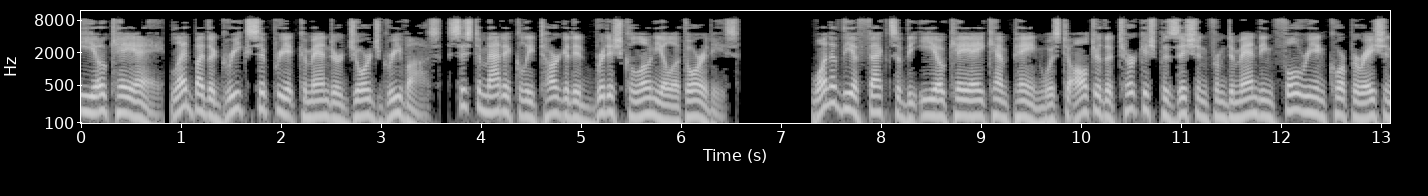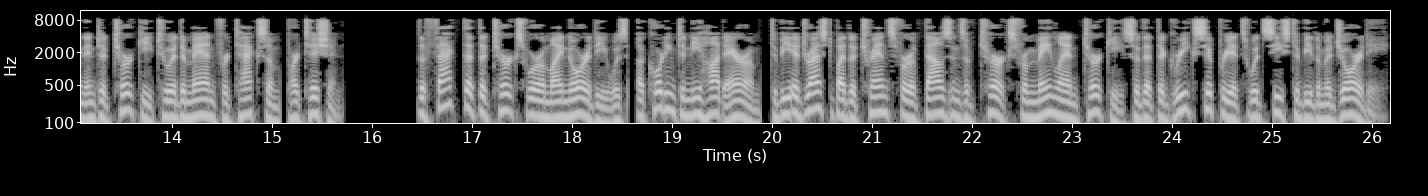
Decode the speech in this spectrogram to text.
EOKA, led by the Greek Cypriot commander George Grivas, systematically targeted British colonial authorities. One of the effects of the EOKA campaign was to alter the Turkish position from demanding full reincorporation into Turkey to a demand for Taksim partition. The fact that the Turks were a minority was, according to Nihat Erim, to be addressed by the transfer of thousands of Turks from mainland Turkey so that the Greek Cypriots would cease to be the majority.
